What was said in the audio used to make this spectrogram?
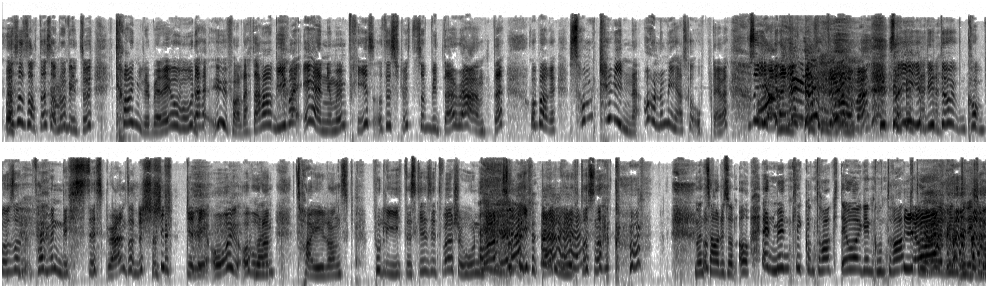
Og så satt jeg sånn og begynte å krangle med dem om hvor det er ufarlig dette her. Vi var enige om en pris, og til slutt så begynte jeg å rante. Og bare Som kvinne aner mye jeg skal oppleve. Og så gjør dere dette over meg! Så jeg begynte å komme på sånn feministisk rant, sånn skikkelig òg, og hvordan thailandsk politiske situasjon var, som ikke er lurt å snakke om. Men sa du sånn 'Å, en muntlig kontrakt er òg en kontrakt'? Ja. Det liksom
